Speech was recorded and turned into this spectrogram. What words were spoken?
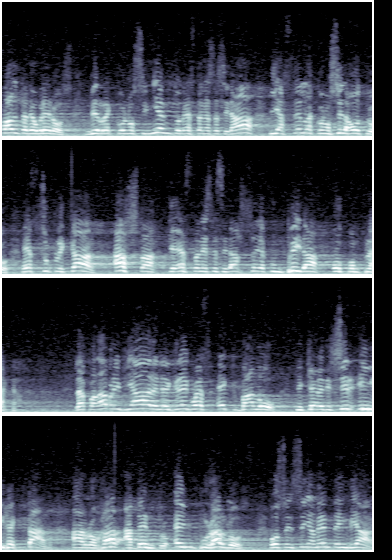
falta de obreros, de reconocimiento de esta necesidad y hacerla conocida a otro. Es suplicar hasta que esta necesidad sea cumplida o completa. La palabra enviar en el griego es ekbalo, que quiere decir inyectar, arrojar adentro, empurrarlos o sencillamente enviar.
